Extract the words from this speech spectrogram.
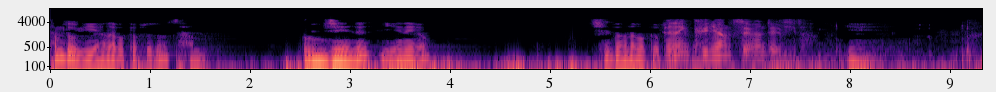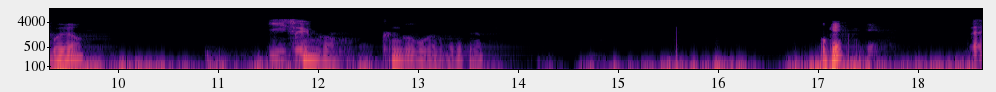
3도 위에 하나밖에 없어서 3. 문제는 얘네요. 7도 하나밖에 없어서. 얘는 그냥 쓰면 됩니다. 예. 뭐예요? 2제곱. 큰 거. 큰 거 고르는 거죠, 그죠? 오케이? 네.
